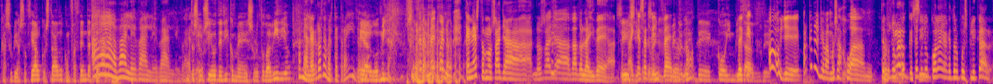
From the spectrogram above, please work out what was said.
ca Seguridade Social, co Estado, con Facenda, etc. Ah, vale, vale, vale, vale. Entón, eu si eu dedícome sobre todo a vídeo, Ah, me alegro de haberte traído. é eh. algo, mira, Sinceramente, bueno, que Néstor nos haya nos haya dado la idea. Sí, Hay sí, que ser porque sinceros, veño ¿no? De, de co-invitado. Decir, de- oye, ¿por qué no llevamos a Juan? Pues claro que Tengo sí. un colega que te lo puede explicar.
